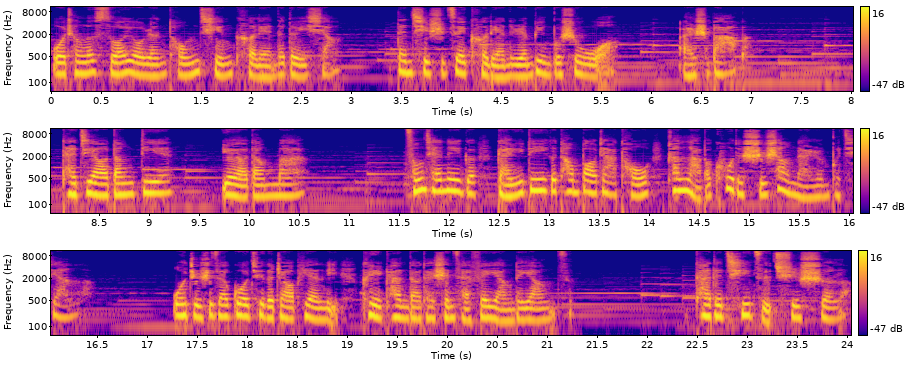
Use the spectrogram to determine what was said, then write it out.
我成了所有人同情可怜的对象，但其实最可怜的人并不是我，而是爸爸。他既要当爹。又要当妈。从前那个敢于第一个烫爆炸头、穿喇叭裤的时尚男人不见了，我只是在过去的照片里可以看到他身材飞扬的样子。他的妻子去世了，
